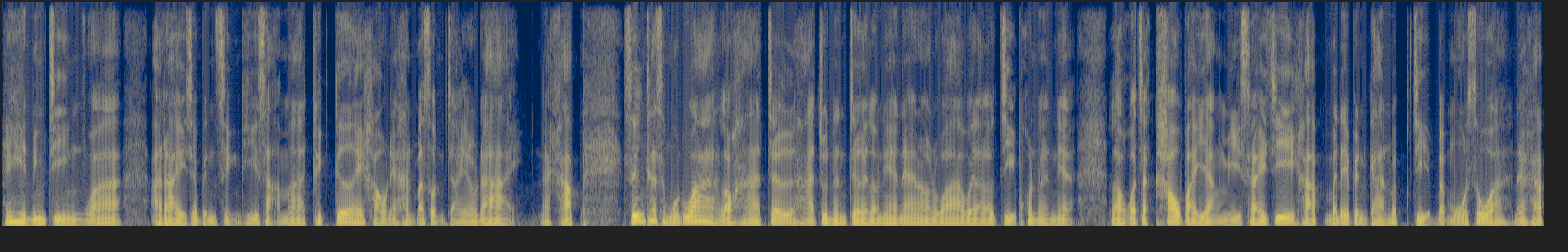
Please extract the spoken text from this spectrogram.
ให้เห็นจริง ๆ ว่าอะไรจะเป็นสิ่งที่สามารถทริกเกอร์ให้เขาเนี่ยหันมาสนใจเราได้นะครับ ซึ่งถ้าสมมติว่าเราหาเจอหาจุดนั้นเจอแล้วเนี่ยแน่นอนว่าเวลาเราจีบคนนั้นเนี่ยเราก็จะเข้าไปอย่างมี strategy ครับไม่ได้เป็นการแบบจีบแบบมั่วซั่วนะครับ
